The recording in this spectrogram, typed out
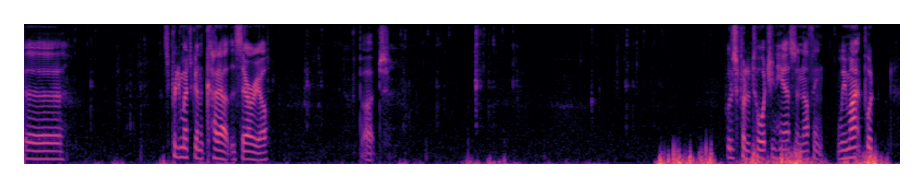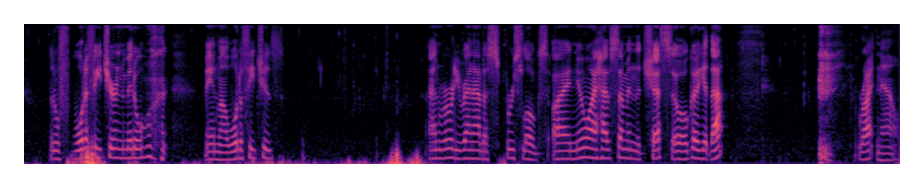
Uh, It's pretty much going to cut out this area. But... We'll just put a torch in here so nothing... We might put little water feature in the middle. Me and my water features. And we already ran out of spruce logs. I knew I have some in the chest, so I'll go get that. right now.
